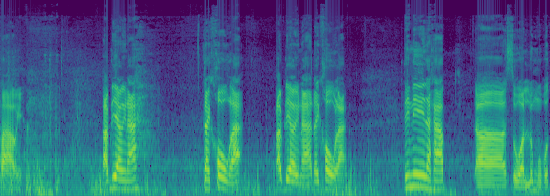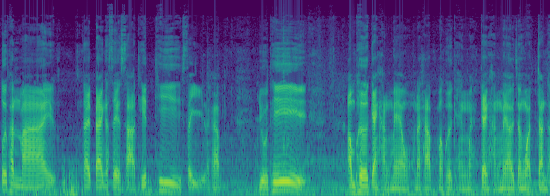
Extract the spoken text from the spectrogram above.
คร่าวๆอย่างเงี้แป๊บเดียวเองนะ ได้โคกละแป๊บเดียวเองนะได้โคกละที่นี่นะครับเอ่อสวนลุงหมูปตุ้ยพันไม้ ในแปลงเกษตรสาธิตที่4นะครับ อยู่ที่อำเภอแก่งหางแมวนะครับอำเภอแก่งแก่งหางแมวจังหวัดจันท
